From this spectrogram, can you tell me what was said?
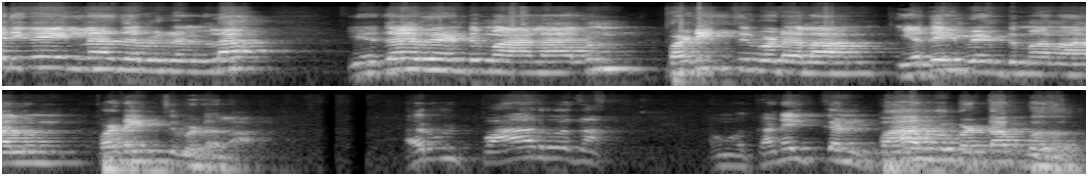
அறிவே இல்லாதவர்கள்லாம் எதை வேண்டுமானாலும் படித்து விடலாம் எதை வேண்டுமானாலும் படைத்து விடலாம். அருள் பார்வை தான் அவங்க கடைக்கண் பார்வைப்பட்டா போதும்.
